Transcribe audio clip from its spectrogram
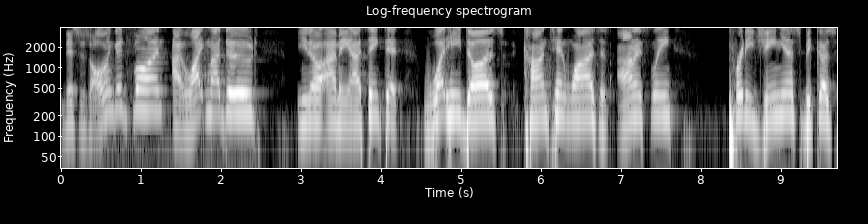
this is all in good fun. I like my dude. You know, I mean, I think that what he does content wise is honestly pretty genius because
